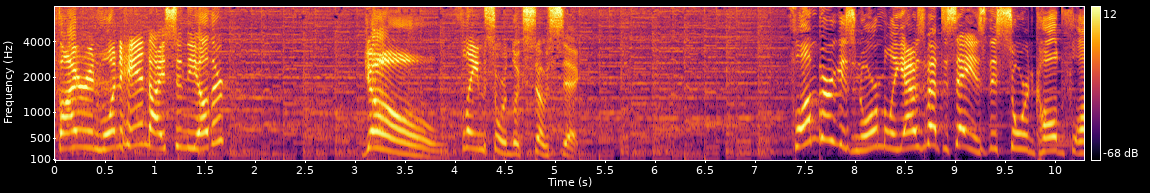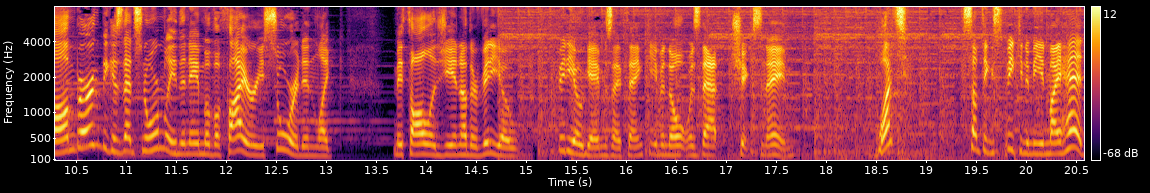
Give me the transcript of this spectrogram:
Fire in one hand, ice in the other? Yo! Flame Sword looks so sick. Flomberg is normally, I was about to say, is this sword called Flomberg? Because that's normally the name of a fiery sword in, like, mythology and other video video games, I think, even though it was that chick's name. What? Something's speaking to me in my head.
